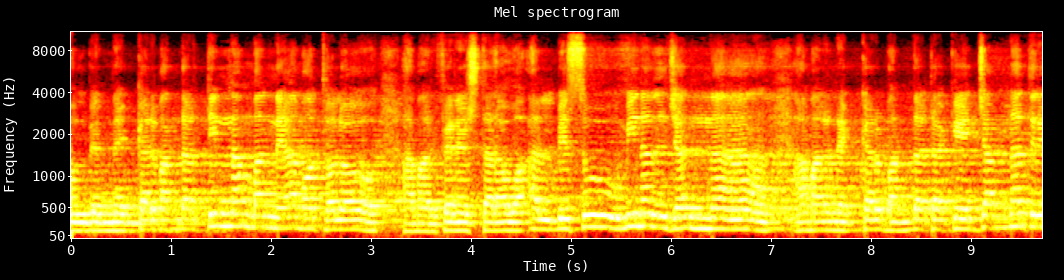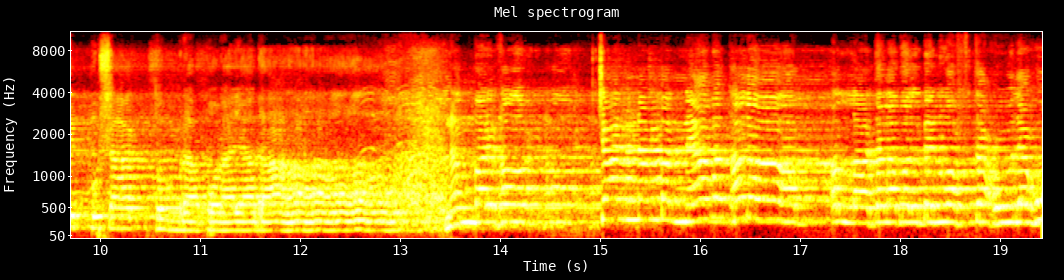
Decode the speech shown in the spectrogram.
বলবেন, নেককার বান্দার তিন নাম্বার নিয়ামত হলো, আমার ফেরেশতারা, ওয়া আলবিসু মিনাল জান্নাহ আমার নেককার বান্দাটাকে জান্নাতের পোশাক তোমরা পরায়া দাও। নাম্বার 4 চার নাম্বার নিয়ামত হলো, আল্লাহ তাআলা বলবেন, ওয়াফতাহু লাহু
